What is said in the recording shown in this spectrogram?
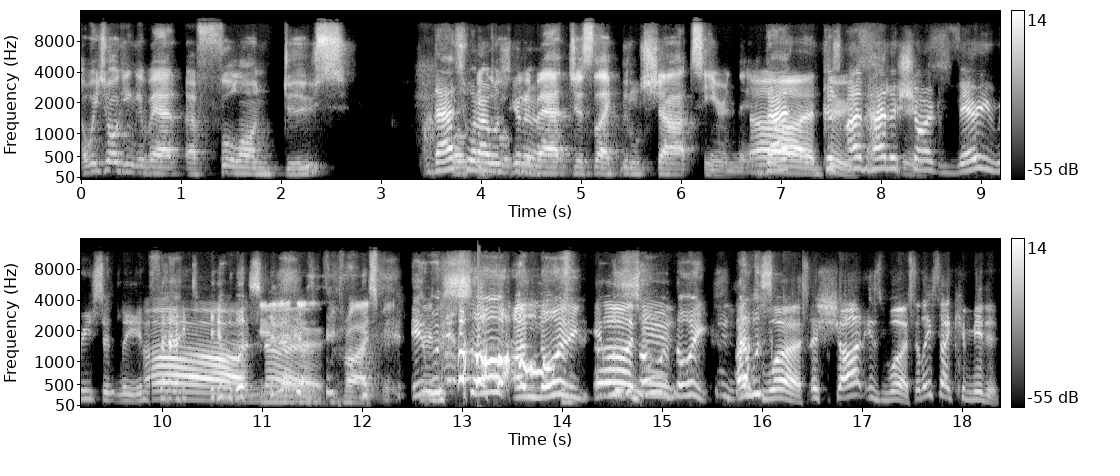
Are we talking about a full-on deuce? That's what I was gonna. about, just like little sharts here and there. That ah, because I've had a shark very recently. In oh, fact, Oh, it was See, that doesn't surprise me. it was so annoying. It Oh, was so dude. annoying. Dude, I was worse. A shot is worse. At least I committed.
